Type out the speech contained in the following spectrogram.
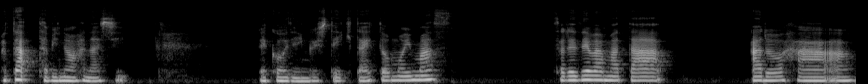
また旅の話、レコーディングしていきたいと思います。それではまた、アロハ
